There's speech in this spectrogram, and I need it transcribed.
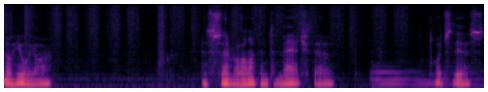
Oh, here we are. There's several. I want them to match, though. What's this?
